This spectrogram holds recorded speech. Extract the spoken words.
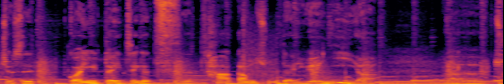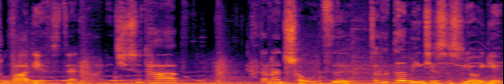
就是关于对这个词它当初的原意啊，呃，出发点是在哪里？其实他当然“丑”字这个歌名其实是有一点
